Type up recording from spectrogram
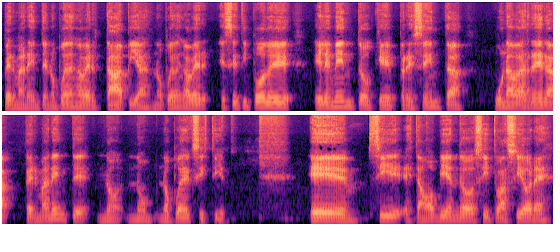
permanente, no pueden haber tapias, no pueden haber ese tipo de elemento que presenta una barrera permanente, no, no, no puede existir. Si estamos viendo situaciones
